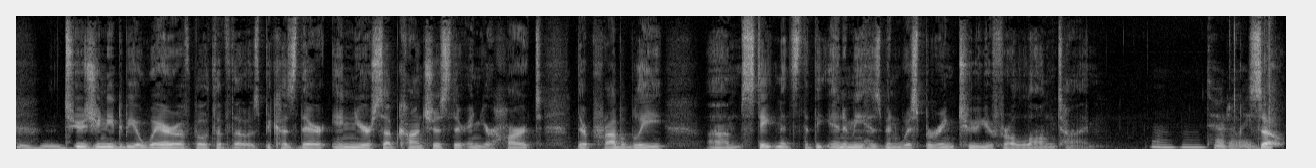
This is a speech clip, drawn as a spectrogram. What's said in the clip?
mm-hmm. twos, you need to be aware of both of those because they're in your subconscious, they're in your heart, they're probably um, statements that the enemy has been whispering to you for a long time. Mm-hmm. Totally. So,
